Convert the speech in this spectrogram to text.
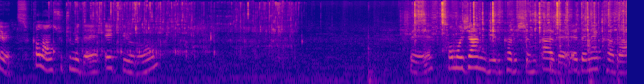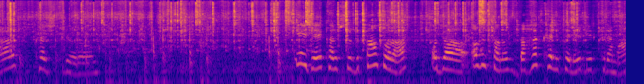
Evet, kalan sütümü de ekliyorum. Ve homojen bir karışım elde edene kadar karıştırıyorum. İyice karıştırdıktan sonra ocağa alırsanız daha kaliteli bir krema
